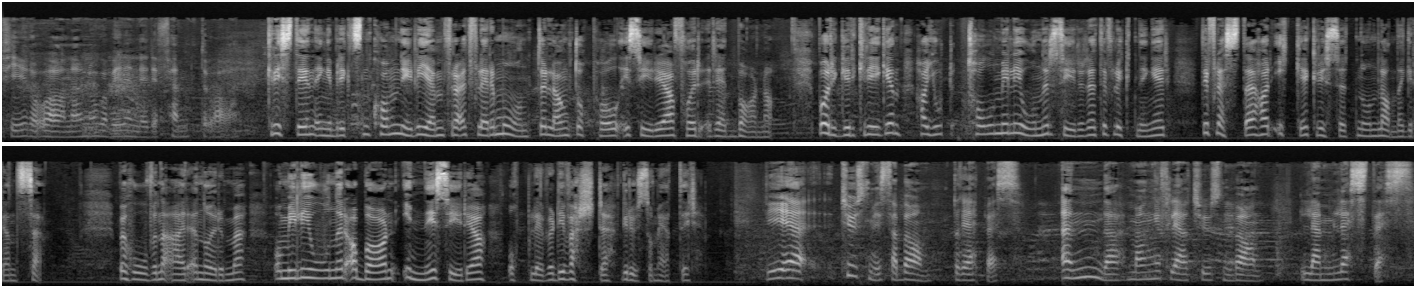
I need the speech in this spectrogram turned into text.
fire årene. Nå går vi inn i det femte året. Kristin Ingebrigtsen kom nylig hjem fra et flere måneder langt opphold i Syria for Redd Barna. Borgerkrigen har gjort tolv millioner syrere til flyktninger. De fleste har ikke krysset noen landegrense. Behovene er enorme, og millioner av barn inne i Syria opplever de verste grusomheter. De er Tusenvis av barn drepes enda mange flere tusen barn lemlestes.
